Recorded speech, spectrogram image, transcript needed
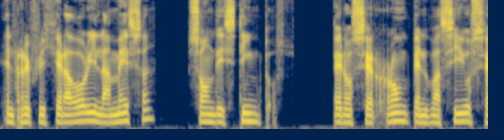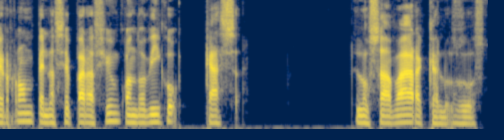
El refrigerador y la mesa son distintos, pero se rompe el vacío, se rompe la separación cuando digo casa. Los abarca los dos.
